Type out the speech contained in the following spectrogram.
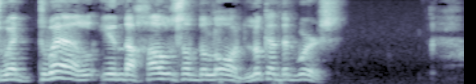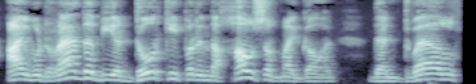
to dwell in the house of the Lord. Look at that verse. I would rather be a doorkeeper in the house of my God than dwell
